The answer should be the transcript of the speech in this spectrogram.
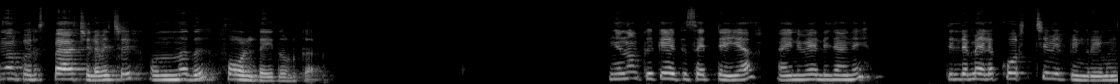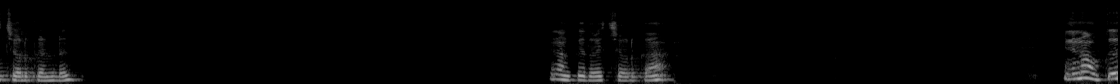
നമുക്കൊരു സ്പാച്ചില വെച്ച് ഒന്നത് ഫോൾഡ് ചെയ്ത് കൊടുക്കാം. ഇനി നമുക്ക് കേക്ക് സെറ്റ് ചെയ്യാം. അതിന് വേണ്ടി ഞാൻ ഇതിന്റെ മേലെ കുറച്ച് വിപ്പിംഗ് ക്രീം വെച്ച് കൊടുക്കുന്നുണ്ട്. നമുക്കിത് വെച്ച് കൊടുക്കാം. ഇനി നമുക്ക്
